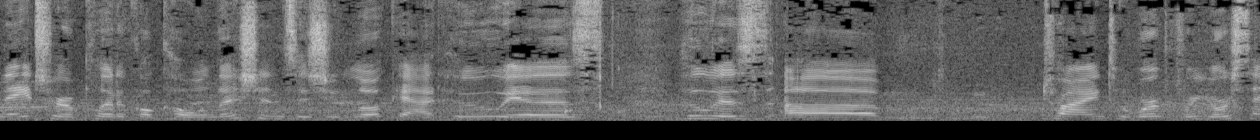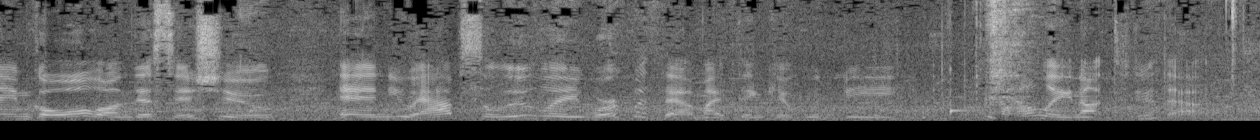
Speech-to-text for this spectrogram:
nature of political coalitions is you look at who is, who is um, trying to work for your same goal on this issue, and you absolutely work with them. I think it would be folly not to do that.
